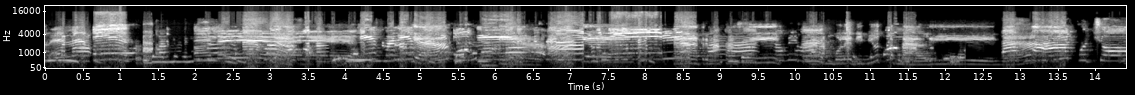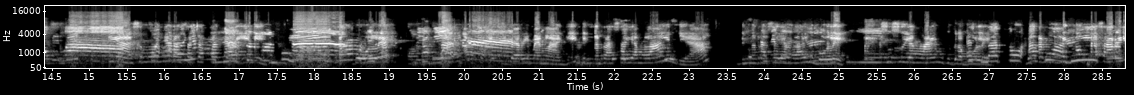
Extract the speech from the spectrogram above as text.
Enak. Enak ya? Iya. Oke. Nah, terima kasih. Sekarang boleh di mute kembali. Ya. Aku coba. Semuanya rasa coklat kali ini. Kita boleh buat eksperimen lagi dengan rasa yang lain ya. Dengan rasa yang lain boleh. Susu yang lain juga boleh. batu Bukan aku begitu, Kak Sari?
